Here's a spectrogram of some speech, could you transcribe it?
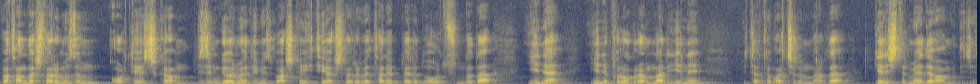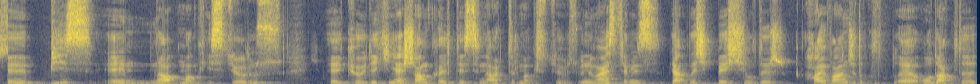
vatandaşlarımızın ortaya çıkan bizim görmediğimiz başka ihtiyaçları ve talepleri doğrultusunda da yine yeni programlar, yeni bir takım açılımlarda geliştirmeye devam edeceğiz. Ee, Biz e, ne yapmak istiyoruz? E, köydeki yaşam kalitesini arttırmak istiyoruz. Üniversitemiz yaklaşık 5 yıldır hayvancılık e, odaklı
